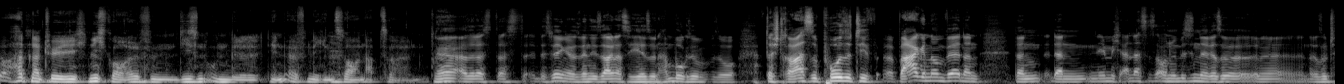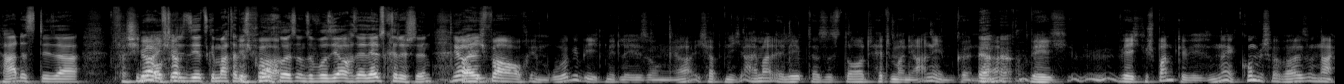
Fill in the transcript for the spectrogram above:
hat natürlich nicht geholfen, diesen Unbill, den öffentlichen Zorn abzuhalten. Ja, also das, das, deswegen, also wenn Sie sagen, dass Sie hier so in Hamburg so, so auf der Straße so positiv äh, wahrgenommen werden, dann, dann, dann nehme ich an, dass das auch ein bisschen ein Resultat ist dieser verschiedenen Ja, Auftritte, die Sie jetzt gemacht haben, des Buches und so, wo Sie auch sehr selbstkritisch sind. Ja, Weil- ich war auch im Ruhrgebiet mit Lesungen. Ja. Ich habe nicht einmal erlebt, dass es dort, hätte man ja annehmen können. Ja, ja. Wäre ich, wär ich gespannt gewesen. Nee, komischerweise nein.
